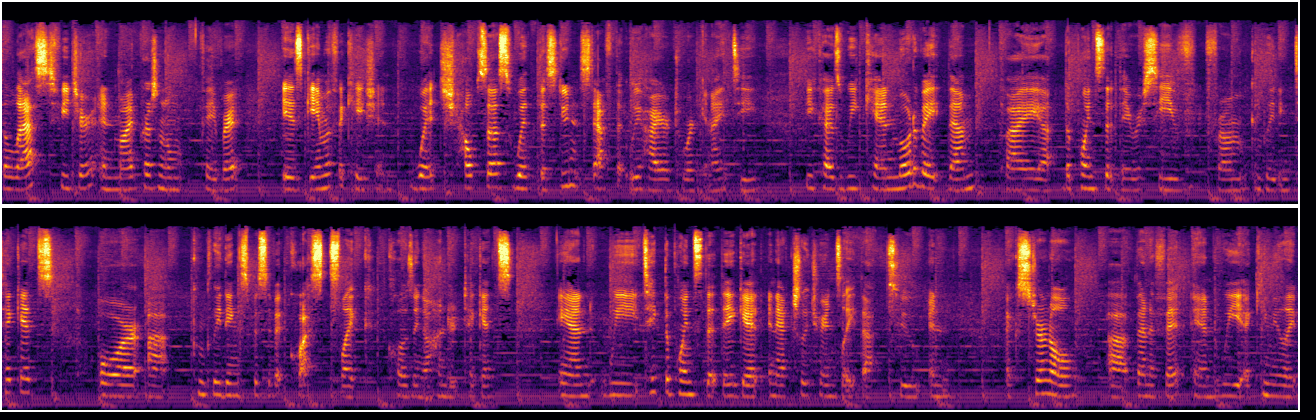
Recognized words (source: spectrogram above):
The last feature, and my personal favorite, is gamification, which helps us with the student staff that we hire to work in IT because we can motivate them by uh, the points that they receive from completing tickets or uh, completing specific quests like closing 100 tickets and we take the points that they get and actually translate that to an external uh, benefit and we accumulate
